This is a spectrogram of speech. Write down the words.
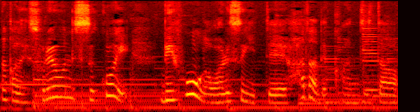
なんかねそれをねすごいビフォーが悪すぎて肌で感じた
